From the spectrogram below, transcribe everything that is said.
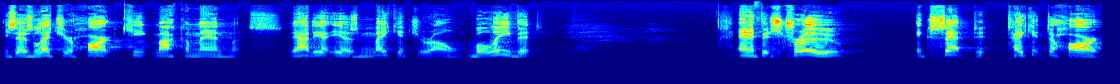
He says, Let your heart keep my commandments. The idea is make it your own, believe it. And if it's true, accept it, take it to heart,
